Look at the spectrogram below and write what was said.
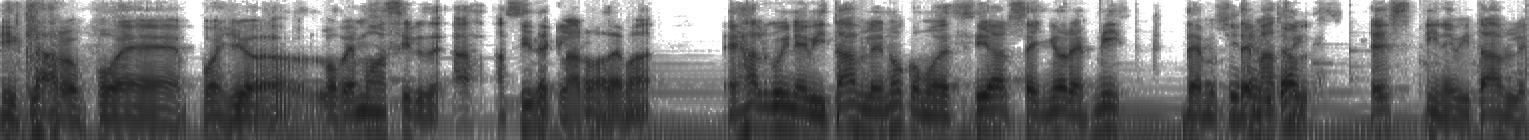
y claro, pues, pues yo lo vemos así de, así de claro, además. Es algo inevitable, ¿no? Como decía el señor Smith de, Matrix, es inevitable.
